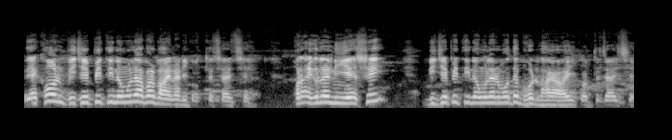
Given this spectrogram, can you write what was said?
দেখুন বিজেপি তৃণমূলে আবার বাইনারি করতে চাইছে। ওরা এগুলো নিয়ে এসেই বিজেপি তৃণমূলের মধ্যে ভোট ভাগাভাগি করতে চাইছে।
